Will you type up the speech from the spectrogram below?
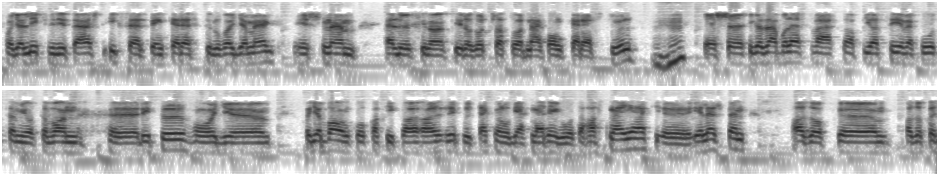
hogy a likviditást XRP-n keresztül oldja meg, és nem előfinanszírozott csatornákon keresztül. Uh-huh. És uh, igazából ezt várta a piac évek óta, mióta van uh, Ripple, hogy, uh, hogy a bankok, akik a, a Ripple technológiát már régóta használják uh, élesben, azok, uh, azok az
